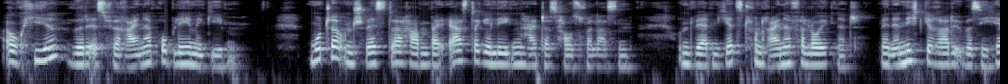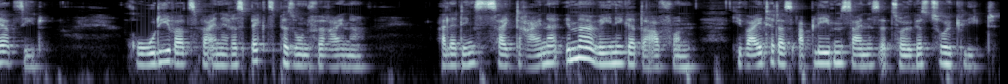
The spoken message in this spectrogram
Auch hier würde es für Rainer Probleme geben. Mutter und Schwester haben bei erster Gelegenheit das Haus verlassen und werden jetzt von Rainer verleugnet, wenn er nicht gerade über sie herzieht. Rudi war zwar eine Respektsperson für Rainer, allerdings zeigt Rainer immer weniger davon, je weiter das Ableben seines Erzeugers zurückliegt.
